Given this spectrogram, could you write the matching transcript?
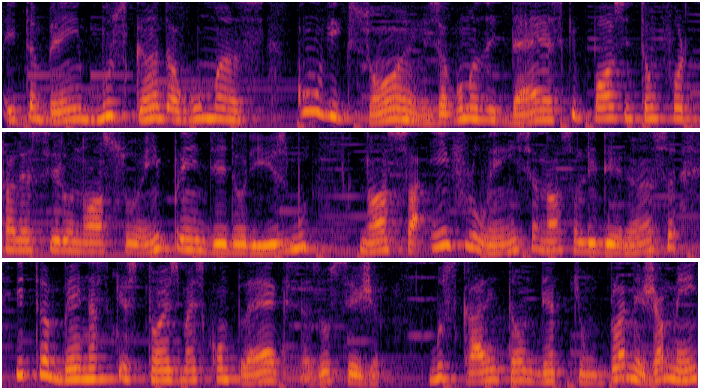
e também buscando algumas convicções, algumas ideias que possam então fortalecer o nosso empreendedorismo, nossa influência, nossa liderança e também nas questões mais complexas, ou seja, buscar então dentro de um planejamento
